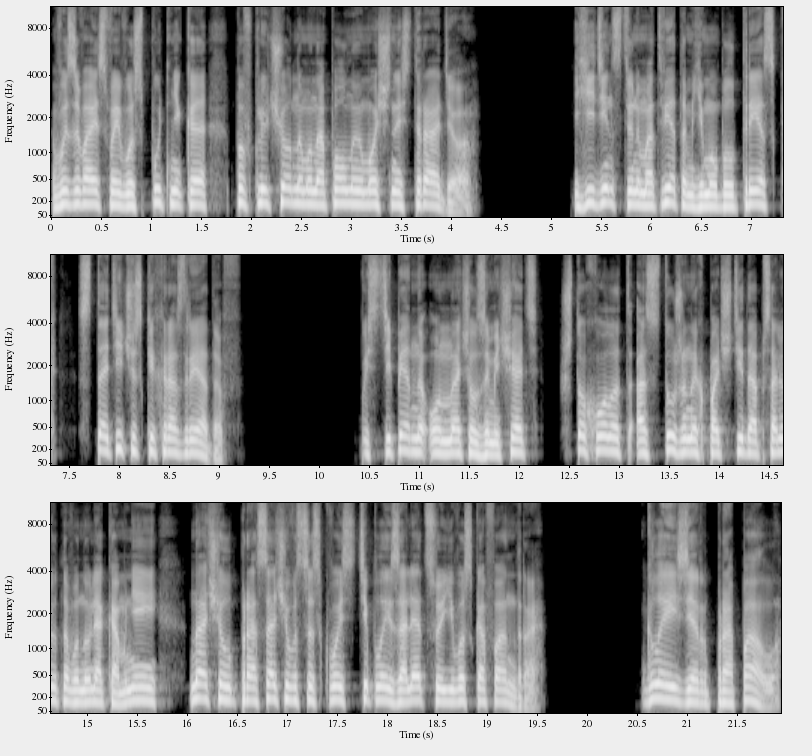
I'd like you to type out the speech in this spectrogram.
вызывая своего спутника по включенному на полную мощность радио. Единственным ответом ему был треск статических разрядов. Постепенно он начал замечать, что холод остуженных почти до абсолютного нуля камней начал просачиваться сквозь теплоизоляцию его скафандра. Глейзер пропал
